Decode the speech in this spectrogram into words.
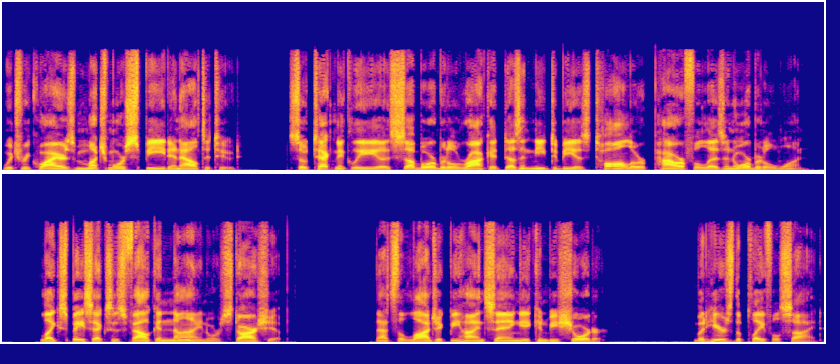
which requires much more speed and altitude. So technically, a suborbital rocket doesn't need to be as tall or powerful as an orbital one, like SpaceX's Falcon 9 or Starship. That's the logic behind saying it can be shorter. But here's the playful side.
